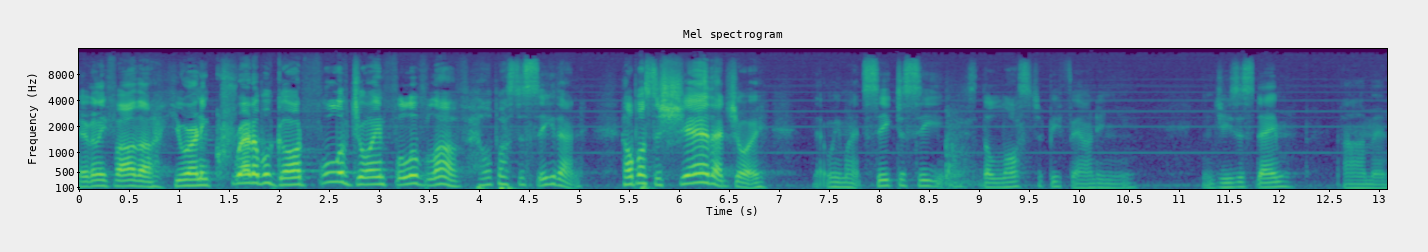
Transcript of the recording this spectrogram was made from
Heavenly Father, you are an incredible God, full of joy and full of love. Help us to see that. Help us to share that joy, that we might seek to see the lost be found in you. In Jesus' name, amen.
